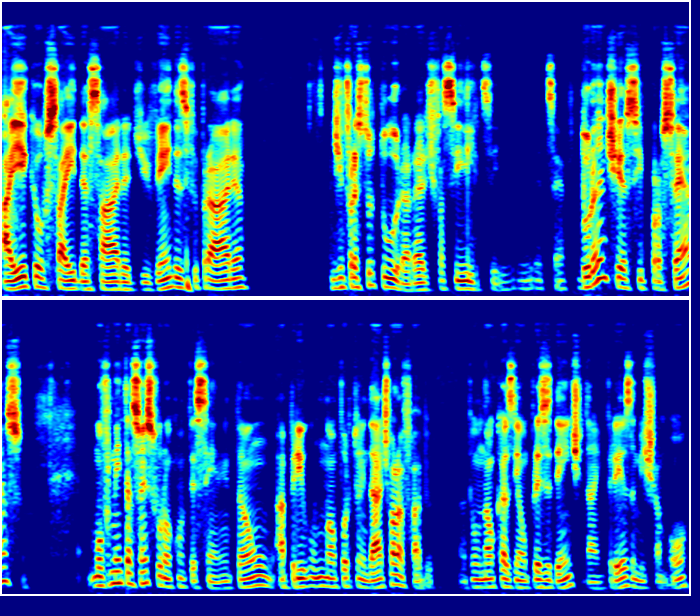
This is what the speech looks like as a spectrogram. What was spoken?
aí que eu saí dessa área de vendas e fui para a área de infraestrutura, área de facilities, etc. Durante esse processo, movimentações foram acontecendo. Então, abriu uma oportunidade. Fala, Fábio. Então, na ocasião, o presidente da empresa me chamou.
